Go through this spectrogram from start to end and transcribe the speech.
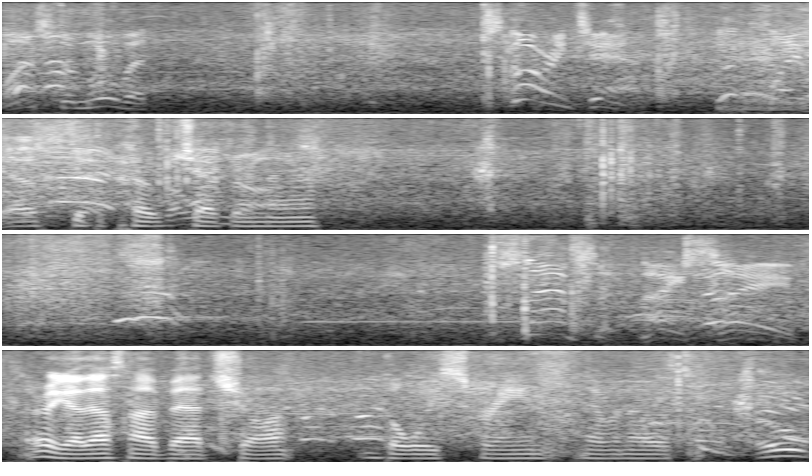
Wants to move it. Scoring chance. Good There you go. Get the poke check in there. Snaps it. Nice save. There we go. That's not a bad shot. Goalie screen. Never know. Oh,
